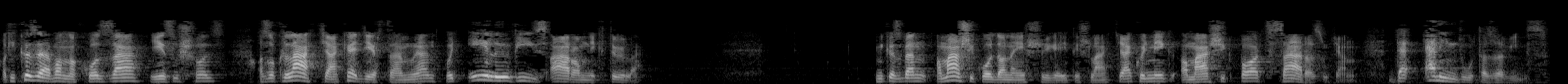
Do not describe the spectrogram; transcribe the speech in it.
Akik közel vannak hozzá, Jézushoz, azok látják egyértelműen, hogy élő víz áramlik tőle. Miközben a másik oldal nehézségeit is látják, hogy még a másik part száraz ugyan. De elindult az a víz.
